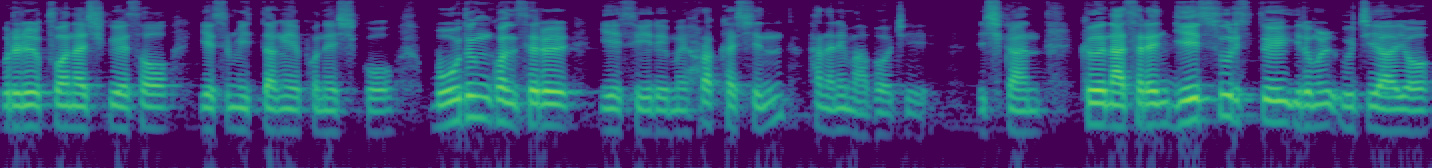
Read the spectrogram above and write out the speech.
우리를 구원하시기 위해서 예수님 이 땅에 보내시고 모든 권세를 예수 이름에 허락하신 하나님 아버지 이 시간 그 나사렛 예수 그리스도의 이름을 의지하여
